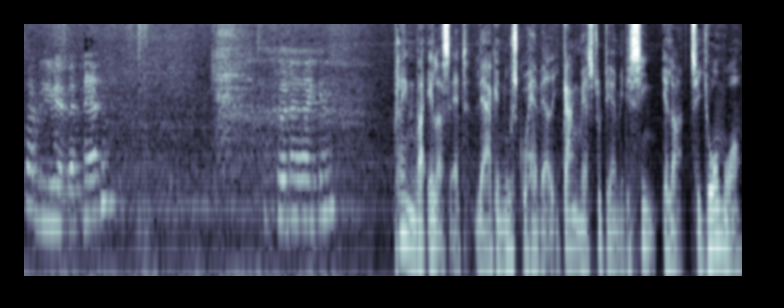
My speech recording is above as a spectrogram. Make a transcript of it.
Så er vi lige ved at være færdige. Flytter jeg igen. Planen var ellers, at Lærke nu skulle have været i gang med at studere medicin eller til jordmor,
